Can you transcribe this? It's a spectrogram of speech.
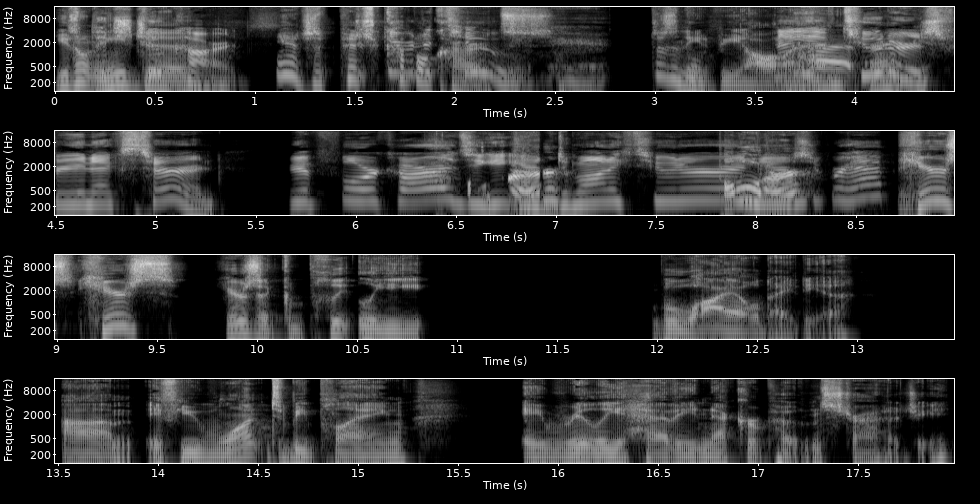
You don't Pitch need two to. cards. Yeah, just pitch Just a couple it a two. cards. Doesn't need to be all Now you have right? tutors for your next turn. You have four cards. You get your demonic tutor, and or you're super happy. Here's here's here's a completely wild idea. Um, if you want to be playing a really heavy necropotent strategy,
